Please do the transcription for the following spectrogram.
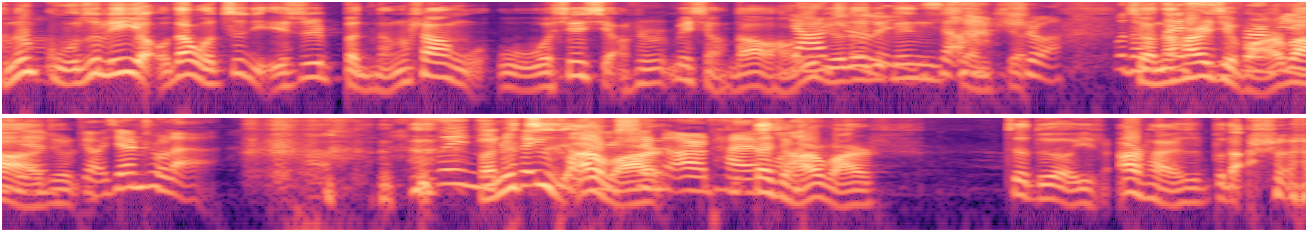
可能骨子里有，但我自己是本能上，我我先想是没想到哈，我就觉得就跟小小男孩一起玩吧，就表现出来。所以反正自己爱玩，带小孩玩，这多有意思。二胎是不打算。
